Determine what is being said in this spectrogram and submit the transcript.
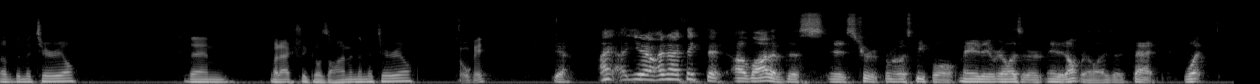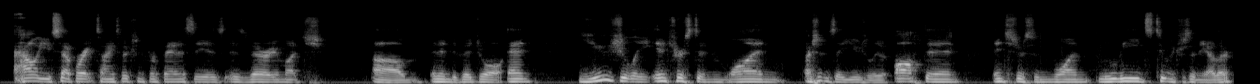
of the material than what actually goes on in the material. Okay. I, I you know, and I think that a lot of this is true for most people. Maybe they realize it or maybe they don't realize it. That what how you separate science fiction from fantasy is is very much um, an individual, and usually interest in one. I shouldn't say usually, but often interest in one leads to interest in the other.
